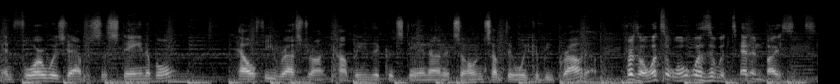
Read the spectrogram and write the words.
And four was to have a sustainable, healthy restaurant company that could stand on its own, something we could be proud of. First of all, what's it, what was it with Ted and Bisons?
